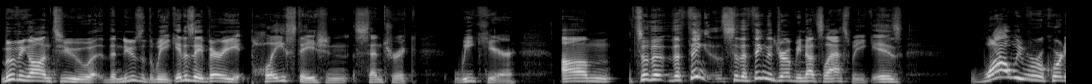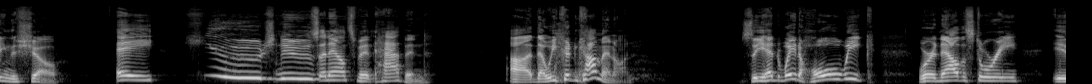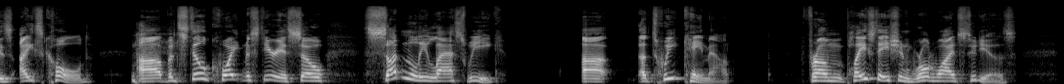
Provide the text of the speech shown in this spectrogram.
moving on to the news of the week, it is a very PlayStation centric week here. Um, so the the thing, so the thing that drove me nuts last week is while we were recording the show, a huge news announcement happened uh, that we couldn't comment on. So you had to wait a whole week, where now the story is ice cold, uh, but still quite mysterious. So suddenly last week, uh, a tweet came out from PlayStation Worldwide Studios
